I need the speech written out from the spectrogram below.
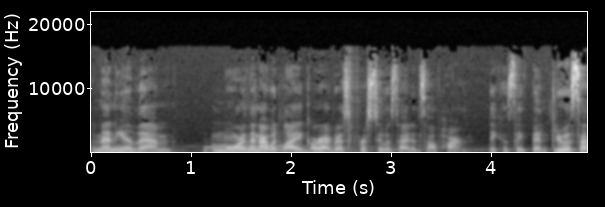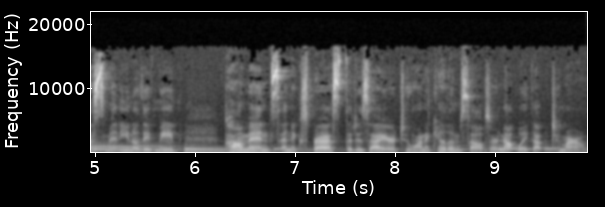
Many of them, more than I would like, are at risk for suicide and self harm because they've been through assessment. You know, they've made comments and expressed the desire to want to kill themselves or not wake up tomorrow.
